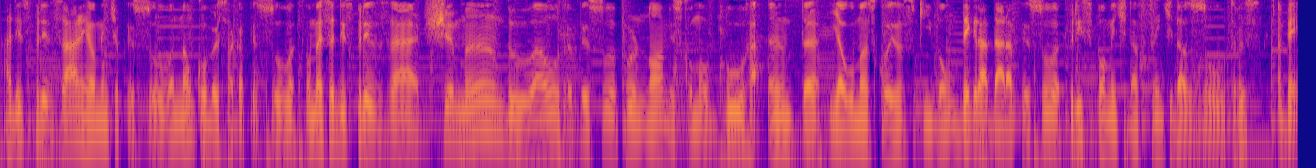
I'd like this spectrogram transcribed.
a desprezar realmente a pessoa, não conversar com a pessoa, começa a desprezar chamando a outra pessoa por nomes como burra, anta e algumas coisas que vão degradar a pessoa, principalmente na frente das outras. Bem,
